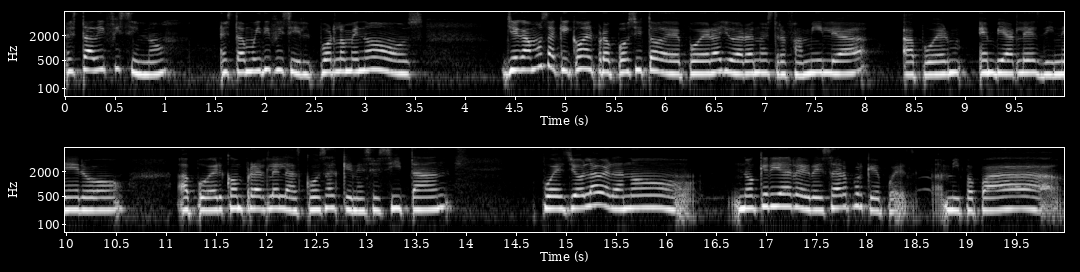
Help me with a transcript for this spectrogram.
está difícil, ¿no? Está muy difícil. Por lo menos llegamos aquí con el propósito de poder ayudar a nuestra familia, a poder enviarles dinero, a poder comprarle las cosas que necesitan. Pues yo la verdad no, no quería regresar porque pues mi papá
